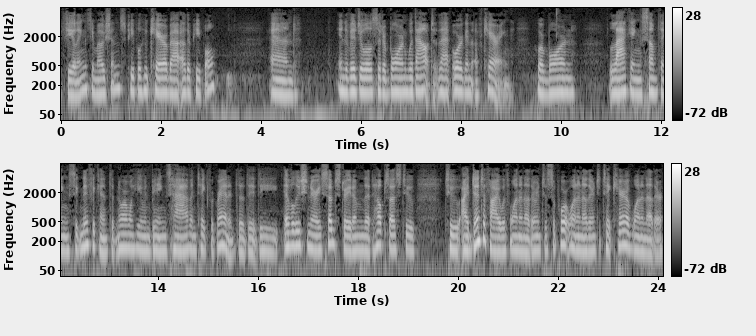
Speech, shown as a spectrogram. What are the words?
feelings, emotions, people who care about other people, and individuals that are born without that organ of caring, who are born lacking something significant that normal human beings have and take for granted. The, the, the evolutionary substratum that helps us to to identify with one another and to support one another and to take care of one another.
